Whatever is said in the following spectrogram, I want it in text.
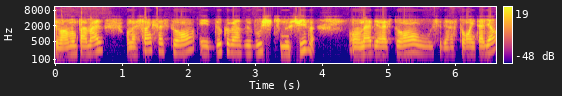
vraiment pas mal. On a cinq restaurants et deux commerces de bouche qui nous suivent. On a des restaurants où c'est des restaurants italiens,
